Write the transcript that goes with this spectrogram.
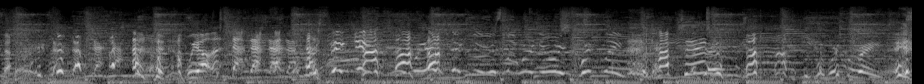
we are. We're sinking! We are sinking! Is what we're doing! Quickly! Captain. Okay, where's Lorraine? If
